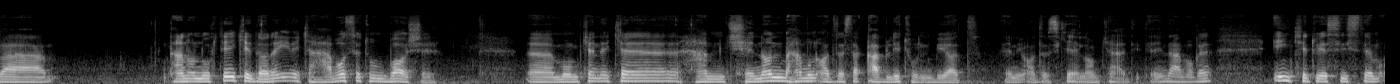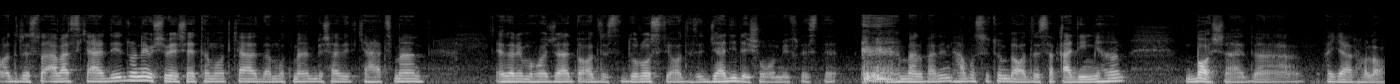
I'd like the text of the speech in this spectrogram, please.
و تنها نکته ای که داره اینه که حواستون باشه. ممکنه که همچنان به همون آدرس قبلیتون بیاد. یعنی آدرسی که اعلام کردید. یعنی در واقع این که توی سیستم آدرس رو عوض کردید رو نمیشه بهش اعتماد کرد و مطمئن بشوید که حتما اداره مهاجرت به آدرس درست یا آدرس جدید شما میفرسته. بنابراین حواستون به آدرس قدیمی هم باشد و اگر حالا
